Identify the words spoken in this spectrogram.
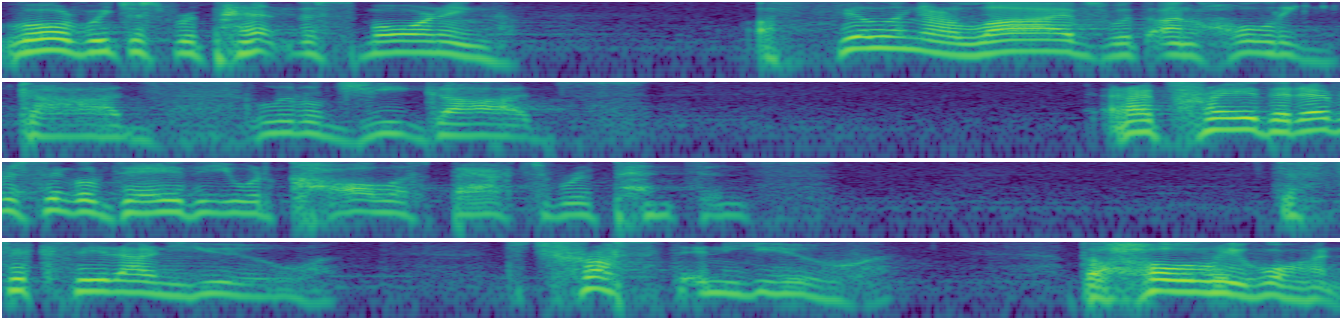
Lord, we just repent this morning of filling our lives with unholy gods, little g gods. And I pray that every single day that you would call us back to repentance, to fixate on you to trust in you, the Holy One,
